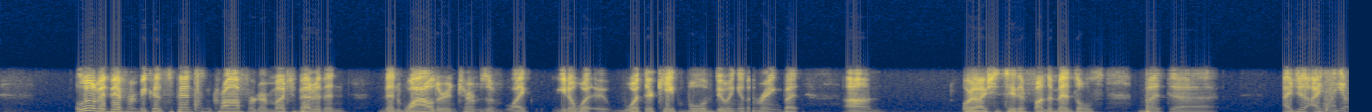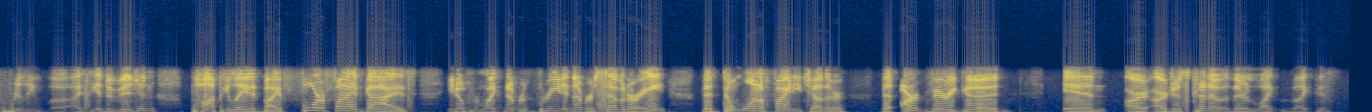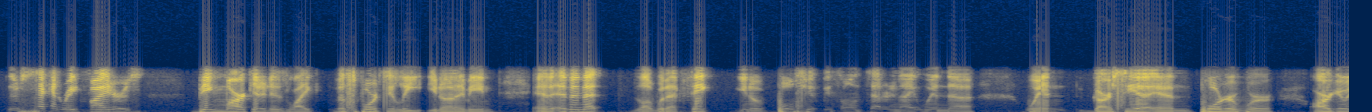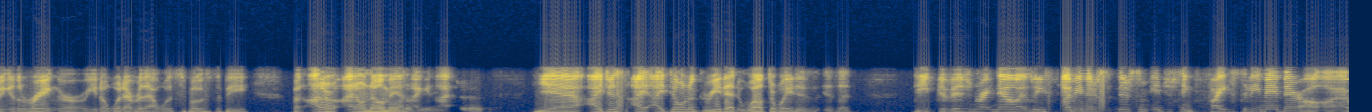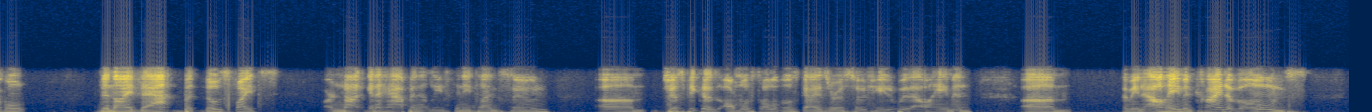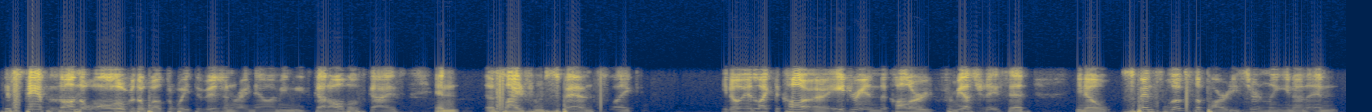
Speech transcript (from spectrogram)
A little bit different because Spence and Crawford are much better than than Wilder in terms of like you know what what they're capable of doing in the ring, but um, or I should say their fundamentals. But uh, I just I see a really uh, I see a division populated by four or five guys, you know, from like number three to number seven or eight that don't want to fight each other, that aren't very good, and are are just kind of they're like like this they're second rate fighters being marketed as like the sports elite. You know what I mean? And and then that with that fake you know bullshit we saw on Saturday night when uh, when Garcia and Porter were arguing in the ring or you know whatever that was supposed to be. But I don't I don't know, man. I, I, yeah, I just I, I don't agree that welterweight is is a deep division right now. At least I mean there's there's some interesting fights to be made there. I'll, I won't deny that, but those fights are not going to happen at least anytime soon. Um, just because almost all of those guys are associated with Al Haymon. Um, I mean, Al Haymon kind of owns his stamp is on the all over the welterweight division right now. I mean, he's got all those guys, and aside from Spence, like you know, and like the caller uh, Adrian, the caller from yesterday said, you know, Spence looks the part. He certainly, you know, and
